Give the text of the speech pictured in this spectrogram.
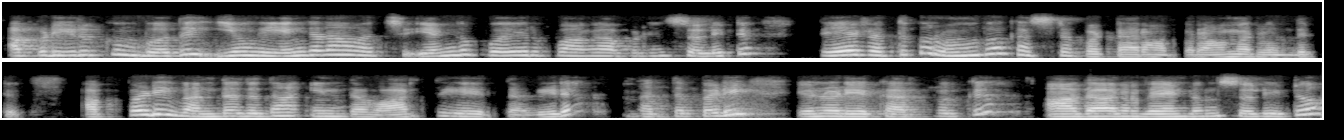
அப்படி இருக்கும்போது இவங்க எங்கதான் வச்சு எங்க போயிருப்பாங்க அப்படின்னு சொல்லிட்டு தேடுறதுக்கு ரொம்ப கஷ்டப்பட்டாராம் அப்ப ராமர் வந்துட்டு. அப்படி வந்ததுதான் இந்த வார்த்தையை தவிர மத்தபடி என்னுடைய கற்புக்கு ஆதாரம் வேண்டும் சொல்லிட்டோம்.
